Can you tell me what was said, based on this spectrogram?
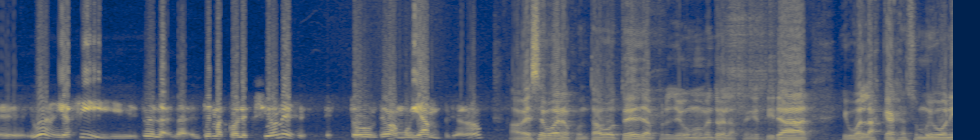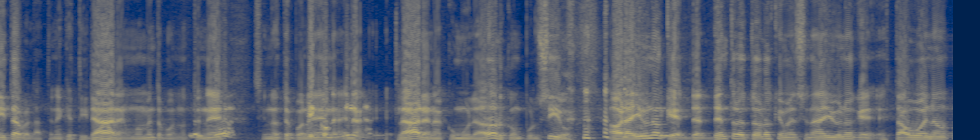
Eh, y bueno, y así, entonces el tema colecciones es, todo un tema muy amplio, ¿no? A veces, bueno, juntar botellas, pero llega un momento que las tenés que tirar igual las cajas son muy bonitas, pero las tenés que tirar en un momento porque no tenés, si no te pones en, claro, en acumulador compulsivo. Ahora hay uno que, dentro de todos los que mencionaba, hay uno que está bueno,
